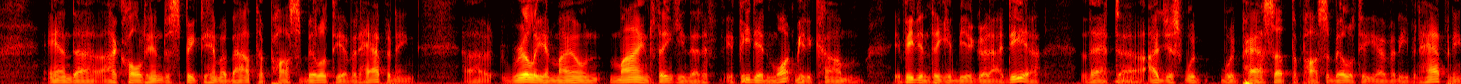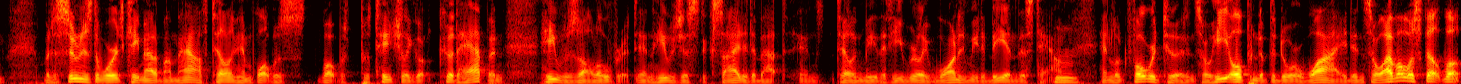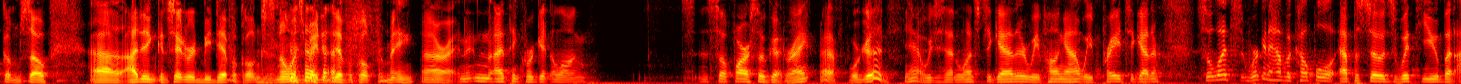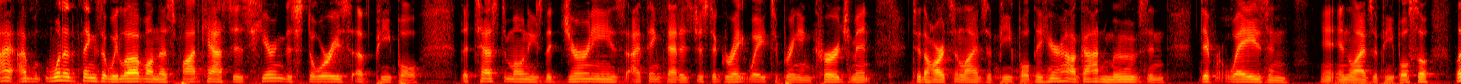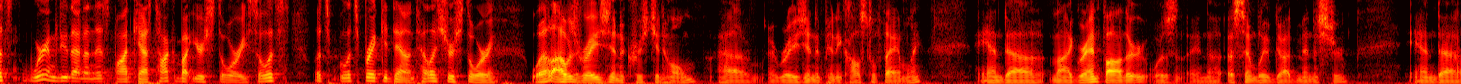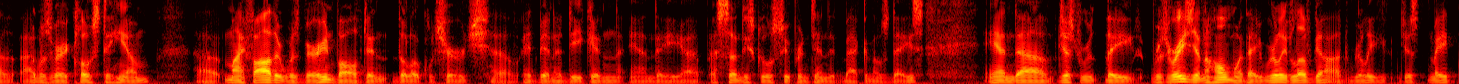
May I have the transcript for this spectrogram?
And uh, I called him to speak to him about the possibility of it happening. Uh, really, in my own mind, thinking that if, if he didn't want me to come, if he didn't think it'd be a good idea, that uh, I just would, would pass up the possibility of it even happening. But as soon as the words came out of my mouth telling him what was what was potentially go- could happen, he was all over it, and he was just excited about and telling me that he really wanted me to be in this town mm. and looked forward to it. And so he opened up the door wide, and so I've always felt welcome. So uh, I didn't consider it to be difficult because no one's made it difficult for me. All right, and I think we're getting along so far so good, right? Yeah, we're good. Yeah, we just had lunch together. We've hung out. We've prayed together. So let's. We're going to have a couple episodes with you. But I, I, one of the things that we love on this podcast is hearing the stories of people, the testimonies, the journeys. I think that is just a great way to bring encouragement to the hearts and lives of people. To hear how God moves in different ways and in, in the lives of people. So let's. We're going to do that on this podcast. Talk about your story. So let's let's let's break it down. Tell us your story. Well, I was raised in a Christian home, uh, raised in a Pentecostal family, and uh, my grandfather was an Assembly of God minister, and uh, I was very close to him. Uh, my father was very involved in the local church, uh, had been a deacon and a, uh, a Sunday school superintendent back in those days, and uh, just re- they was raised in a home where they really loved God. Really, just made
